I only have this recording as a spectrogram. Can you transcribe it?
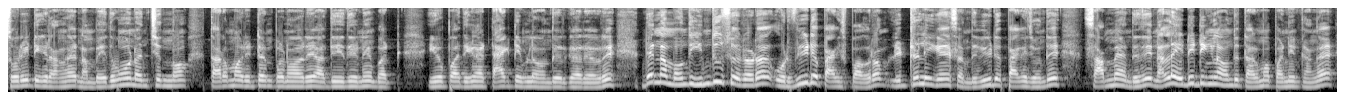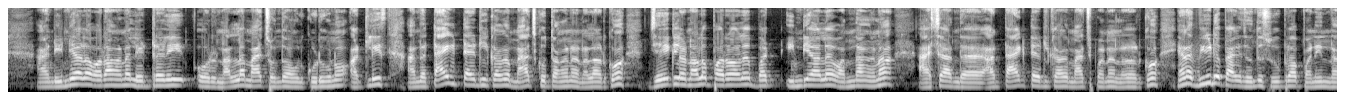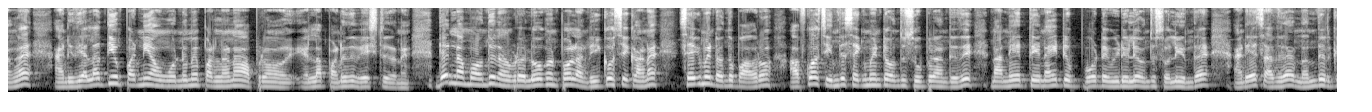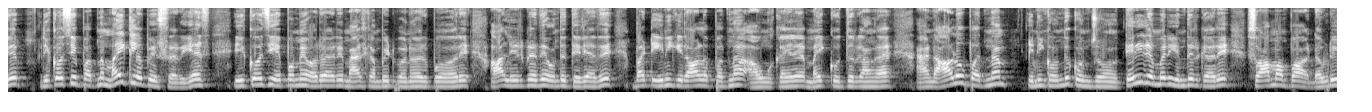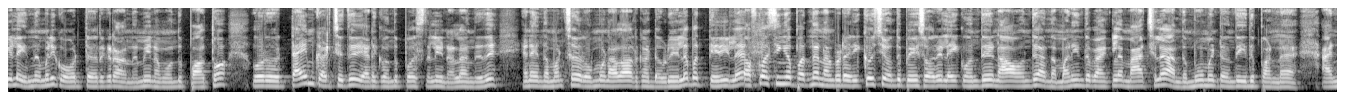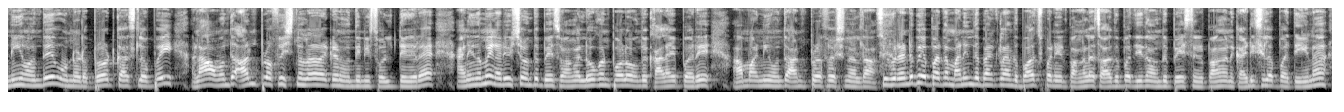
சொல்லிட்டு இருக்கிறாங்க நம்ம எதுவும் நினச்சிருந்தோம் தரமாக ரிட்டர்ன் பண்ணுவார் அது இதுன்னு பட் இவர் பார்த்தீங்கன்னா டேக் டீமில் வந்துருக்காரு அவர். தென் நம்ம வந்து இந்துஸ்வரோட ஒரு வீடியோ பேக்கேஜ் பார்க்குறோம். லிட்ரலி கேஸ் அந்த வீடியோ பேக்கேஜ் வந்து செம்மையாக இருந்தது. நல்ல எடிட்டிங்லாம் வந்து தரமாக பண்ணியிருக்காங்க. அண்ட் இந்தியாவில் வராங்கன்னா லிட்ரலி ஒரு நல்ல மேட்ச் வந்து அவங்களுக்கு கொடுக்கணும். அட்லீஸ்ட் அந்த டேக் டைட்டிலுக்காக மேட்ச் கொடுத்தாங்கன்னா நல்லாயிருக்கும் ஜெயிக்கலனாலும் பரவாயில்ல பட் இந்தியாவில் வந்தாங்கன்னா ஆஸ் அந்த டேக் டைட்டிலுக்காக மேட்ச் பண்ணால் நல்லாயிருக்கும். ஏன்னா வீடியோ பேக்கேஜ் வந்து சூப்பராக பண்ணியிருந்தாங்க. அண்ட் இது எல்லாத்தையும் பண்ணி அவங்க ஒன்றுமே பண்ணலன்னா அப்புறம் எல்லாம் பண்ணது வேஸ்ட்டு தானே. தென் நம்ம வந்து நம்மளோட லோகன் போல் அண்ட் ரிகோசிக்கான செக்மெண்ட் வந்து பார்க்குறோம். அஃப்கோர்ஸ் இந்த செக்மெண்ட்டும் வந்து சூப்பராக இருந்தது. நான் நேற்று நைட்டு போட்ட வீடியோலேயே வந்து சொல்லியிருந்தேன். அண்ட் எஸ் அதுதான் வந்திருக்கு. ரிகோசி பார்த்தீங்கன்னா மைக்கில் பேசுகிறார் எஸ் ரிகோசி எப்போவுமே வருவார் மேட்ச் கம்ப்ளீட் பண்ணுவார் போவார். ஆள் இருக்கிறதே வந்து தெரியாது. பட் இன்றைக்கி ராவில் பார்த்தோன்னா அவங்க கையில் மைக் கொடுத்துருக்காங்க. அண்ட் ஆளும் பார்த்தோன்னா இன்னைக்கு வந்து கொஞ்சம் இதே மாதிரி இருந்திருக்காரு. ஸோ ஆமாப்பா டபிள்யூவில் இந்த மாதிரி ஒருத்தர் இருக்கிறான். அந்த மாதிரி நம்ம வந்து பார்த்தோம். ஒரு டைம் கிடச்சது எனக்கு வந்து பர்சனலி நல்லா இருந்தது. ஏன்னா இந்த மனுஷன் ரொம்ப நல்லா இருக்கும் டபிள்யூவில் பட் தெரியல. அஃப்கோர்ஸ் இங்கே பார்த்தா நம்மளோட ரிக்வஸ்ட் வந்து பேசுவார். லைக் வந்து நான் வந்து அந்த மணி இந்த பேங்க்கில் மேட்ச்சில் அந்த மூமெண்ட் வந்து இது பண்ணேன். அண்ட் நீ வந்து உன்னோட ப்ராட்காஸ்ட்டில் போய் நான் வந்து அன்ப்ரொஃபஷனலாக இருக்கேன்னு வந்து நீ சொல்லிட்டு இருக்கிற அண்ட் இந்த மாதிரி நிறைய விஷயம் வந்து பேசுவாங்க. லோகன் போல வந்து கலாய்ப்பார். ஆமாம் நீ வந்து அன்ப்ரொஃபஷனல் தான். ஸோ இவங்க ரெண்டு பேர் பார்த்தா மணி இந்த பேங்க்கில் அந்த பாட்ச் பண்ணியிருப்பாங்களா ஸோ அதை பற்றி தான் வந்து பேசினிருப்பாங்க எனக்கு கடைசியில் பார்த்தீங்கன்னா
